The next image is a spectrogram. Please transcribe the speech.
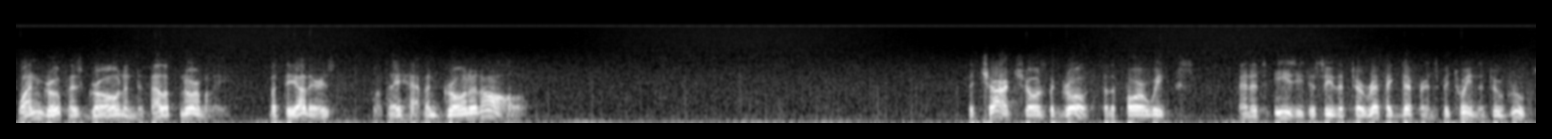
One group has grown and developed normally, but the others, well, they haven't grown at all. The chart shows the growth for the four weeks, and it's easy to see the terrific difference between the two groups.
